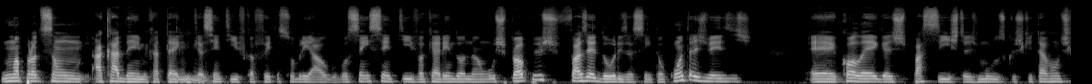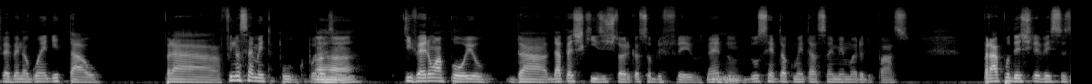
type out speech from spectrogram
uma produção acadêmica, técnica, Uhum. científica feita sobre algo, você incentiva, querendo ou não, os próprios fazedores, assim. Então, quantas vezes é, colegas passistas, músicos que estavam escrevendo algum edital para financiamento público, por exemplo, Aham. tiveram apoio da, da pesquisa histórica sobre frevo, né? Do, Uhum. do Centro de Documentação e Memória do Passo. Para poder escrever seus,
